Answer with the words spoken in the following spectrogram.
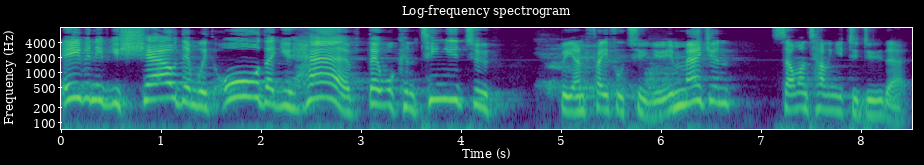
even if you shower them with all that you have, they will continue to be unfaithful to you. Imagine someone telling you to do that.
